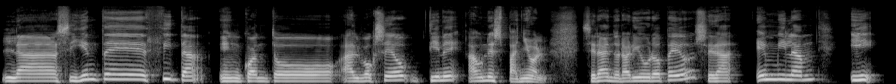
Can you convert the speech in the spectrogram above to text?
La siguiente cita en cuanto al boxeo tiene a un español. Será en horario europeo, será en Milán y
